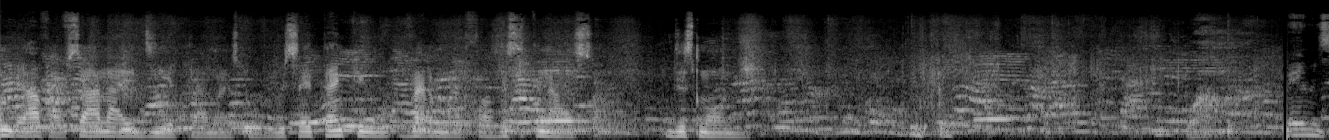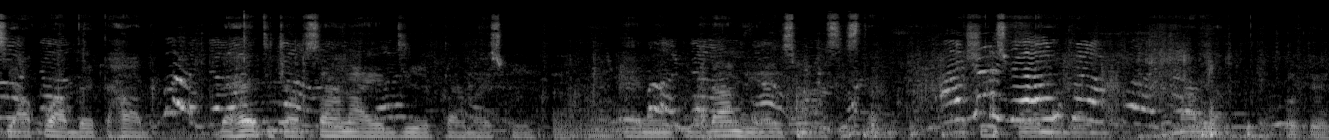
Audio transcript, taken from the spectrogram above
On behalf of Sana IDA Primary School, we say thank you very much for visiting us this morning. My name is Yaku Abdelkahab, the head teacher of Sana IDA Primary School. And Madam here is my assistant. And she is called Madam Mariam. Okay.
